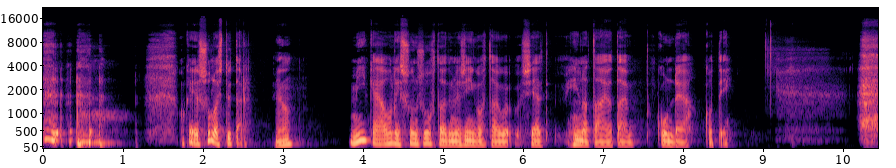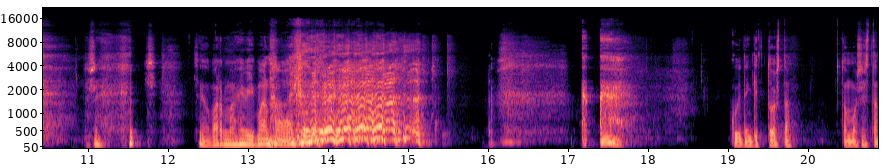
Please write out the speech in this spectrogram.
Okei, jos sulla olisi tytär, Joo. mikä olisi sun suhtautuminen siinä kohtaa, kun sieltä hinataan jotain kundeja kotiin? Se on varmaan hyvin vanha aika. Kuitenkin tuosta tuommoisesta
